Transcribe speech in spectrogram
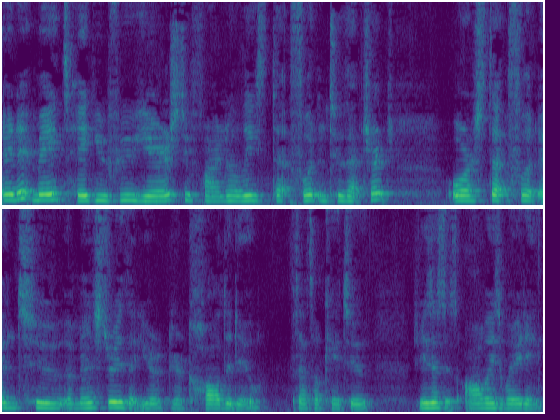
And it may take you a few years to finally step foot into that church or step foot into a ministry that you're you're called to do. But that's okay too. Jesus is always waiting.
